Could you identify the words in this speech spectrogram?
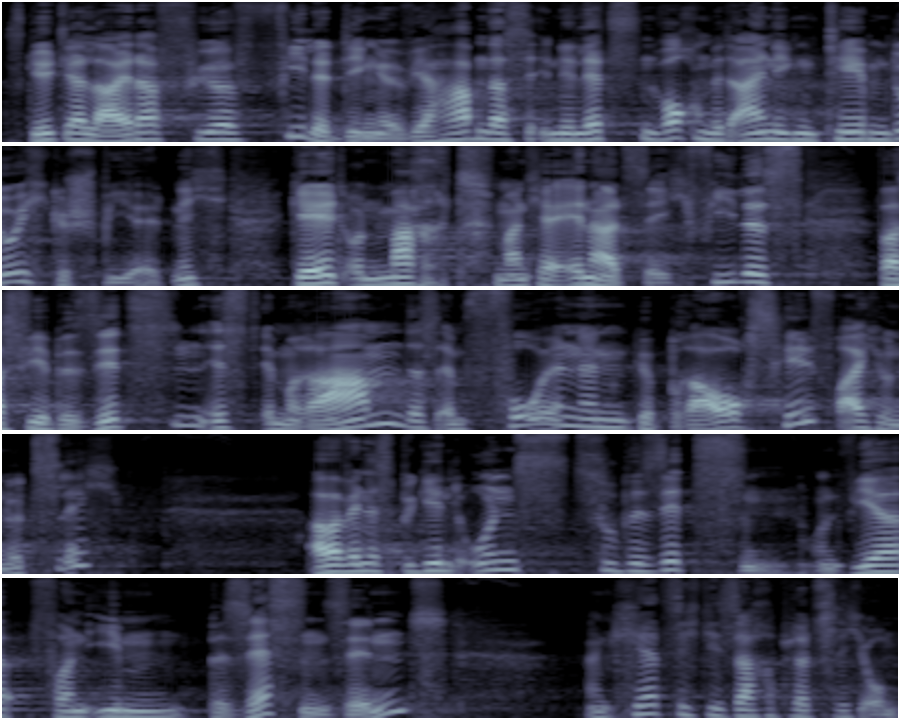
Das gilt ja leider für viele Dinge. Wir haben das in den letzten Wochen mit einigen Themen durchgespielt. Nicht Geld und Macht, mancher erinnert sich. Vieles, was wir besitzen, ist im Rahmen des empfohlenen Gebrauchs hilfreich und nützlich. Aber wenn es beginnt, uns zu besitzen und wir von ihm besessen sind, dann kehrt sich die Sache plötzlich um.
